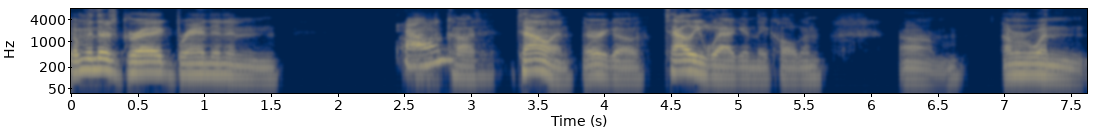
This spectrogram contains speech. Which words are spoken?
I mean, there's Greg, Brandon, and Talon. oh, Talon? God, Talon. There we go. Tallywhagon they called him. Um, I remember when,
